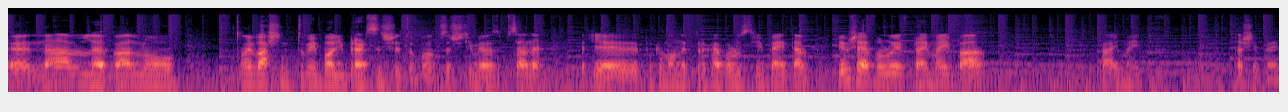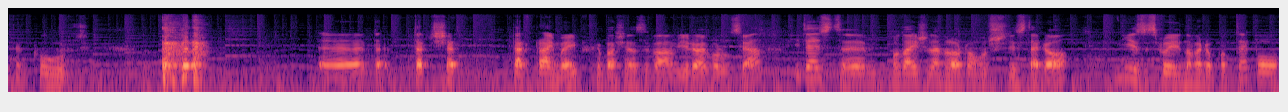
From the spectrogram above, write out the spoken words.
e, na levelu... No i właśnie, tu mnie boli brak zeszytu, bo w zeszycie miałem zapisane takie Pokémony, których ewolucji nie. Wiem, że ewoluuje w Primeape'a. Primate? Też nie pamiętam, kurcz. e, tak, tak, Primeape chyba się nazywa jego ewolucja. I to jest e, bodajże level około 30. Nie zyskuje nowego podtypu,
